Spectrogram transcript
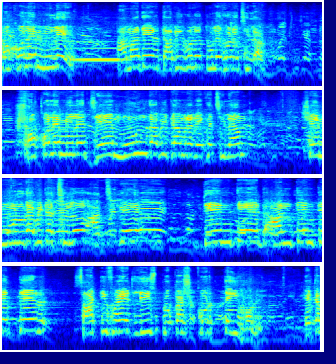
সকলে মিলে আমাদের দাবিগুলো তুলে ধরেছিলাম। সকলে মিলে যে মূল দাবিটা আমরা রেখেছিলাম, সেই মূল দাবিটা ছিল আজকে টেন্টেড আনটেন্টেডদের সার্টিফাইড লিস্ট প্রকাশ করতেই হবে। এটা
